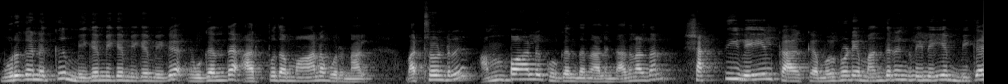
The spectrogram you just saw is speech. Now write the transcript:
முருகனுக்கு மிக மிக மிக மிக உகந்த அற்புதமான ஒரு நாள். மற்றொன்று அம்பாளுக்கு உகந்த நாளுங்க. அதனால்தான் சக்தி வேல் காக்க முருகனுடைய மந்திரங்களிலேயே மிக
